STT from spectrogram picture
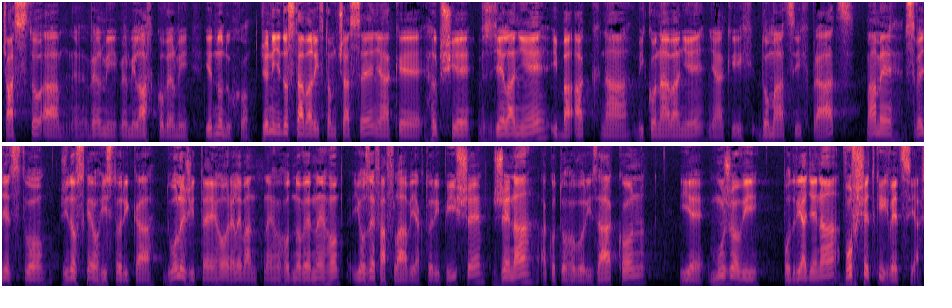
často a e, veľmi, veľmi ľahko, veľmi jednoducho. Ženy nedostávali v tom čase nejaké hĺbšie vzdelanie, iba ak na vykonávanie nejakých domácich prác, Máme svedectvo židovského historika, dôležitého, relevantného, hodnoverného Jozefa Flávia, ktorý píše, žena, ako to hovorí zákon, je mužovi podriadená vo všetkých veciach.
